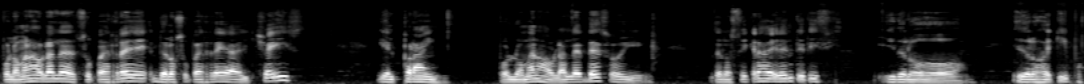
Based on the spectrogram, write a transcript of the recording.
por lo menos hablarle del super de los super real, el Chase y el Prime. Por lo menos hablarles de eso y de los Secret Identities y de los y de los equipos,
